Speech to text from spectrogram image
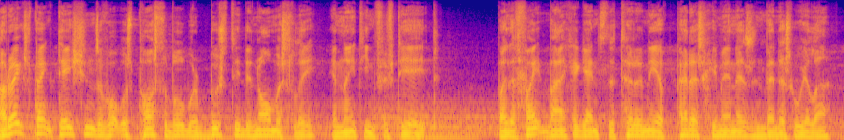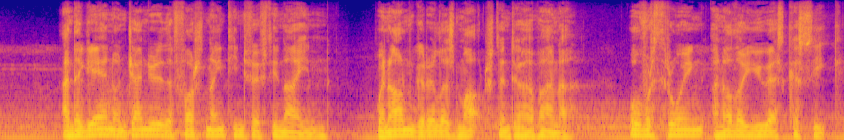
Our expectations of what was possible were boosted enormously in 1958 by the fight back against the tyranny of Perez Jimenez in Venezuela, and again on January the 1st, 1959, when armed guerrillas marched into Havana, overthrowing another US cacique,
